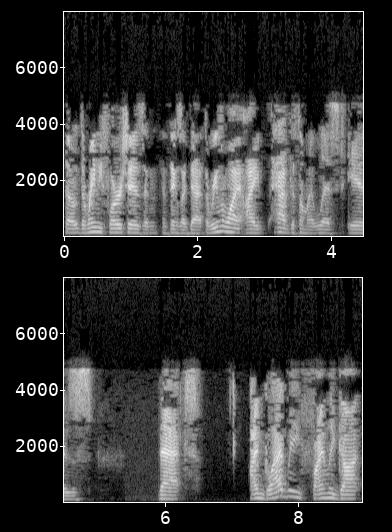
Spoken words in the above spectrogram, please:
the, the Raimi flourishes and, and things like that, the reason why I have this on my list is that I'm glad we finally got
